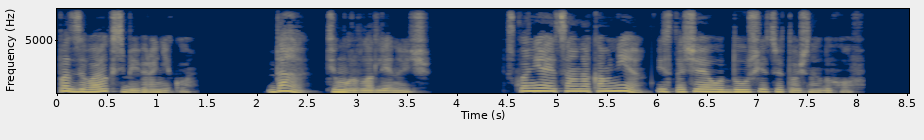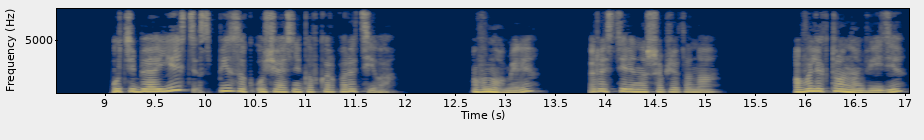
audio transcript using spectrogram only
Подзываю к себе Веронику. «Да, Тимур Владленович». Склоняется она ко мне, источая удушье цветочных духов. «У тебя есть список участников корпоратива?» «В номере», — растерянно шепчет она. «В электронном виде?»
